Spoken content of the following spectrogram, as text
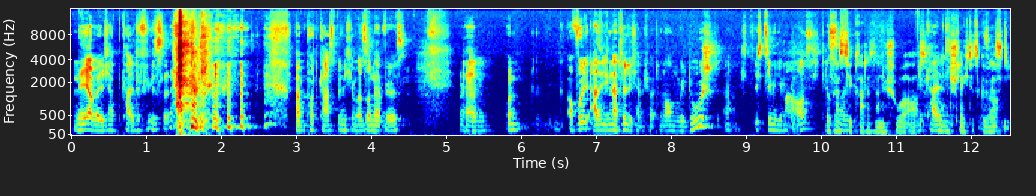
Nee, aber ich habe kalte Füße. Beim Podcast bin ich immer so nervös. Ähm, und obwohl, also ich, natürlich habe ich heute Morgen geduscht. Ja, Ich, ich ziehe mir die mal aus. Lukas mal- zieht gerade seine Schuhe aus. wie kalt- Ein schlechtes so. Gewissen.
